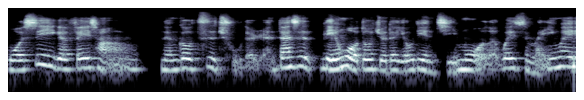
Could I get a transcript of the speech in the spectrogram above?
我是一个非常能够自处的人，但是连我都觉得有点寂寞了。为什么？因为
